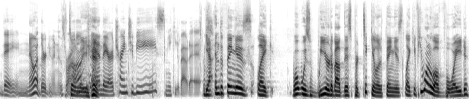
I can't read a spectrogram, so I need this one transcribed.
they know what they're doing is wrong, Totally. and they are trying to be sneaky about it. Yeah, and the thing is, like, what was weird about this particular thing is, like, if you want to avoid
